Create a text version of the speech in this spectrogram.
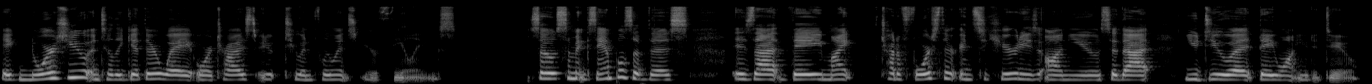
ignores you until they get their way, or tries to, to influence your feelings. So, some examples of this is that they might try to force their insecurities on you so that you do what they want you to do.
